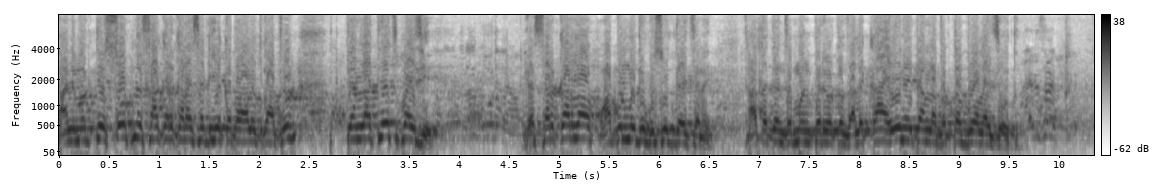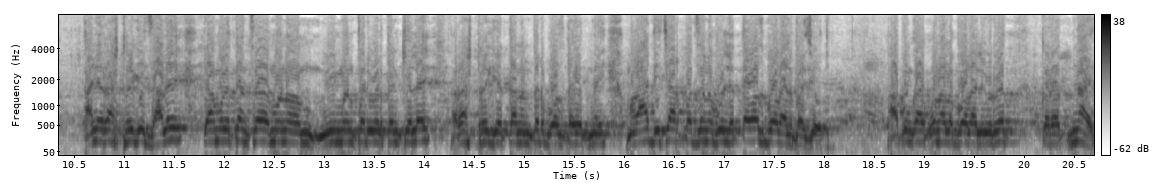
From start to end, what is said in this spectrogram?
आणि मग ते स्वप्न साकार करायसाठी एकत्र आलो का आपण? त्यांना तेच पाहिजे. या सरकारला आपण मध्ये घुसूच द्यायचं नाही. आता त्यांचं मन परिवर्तन झालंय काही नाही त्यांना फक्त बोलायचं होतं. आणि राष्ट्रगीत झालंय त्यामुळे त्यांचं मन मी मन परिवर्तन केलंय. राष्ट्रगीतानंतर बोलता येत नाही. मग आधी चार पाच जण बोलले तेव्हाच बोलायला पाहिजे होतं. आपण काय कोणाला बोलायला विरोध करत नाही.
